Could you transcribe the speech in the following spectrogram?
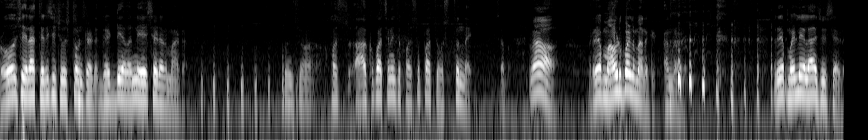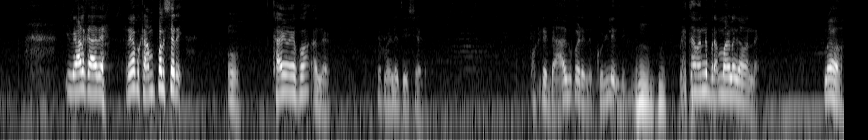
రోజు ఇలా తెరిచి చూస్తుంటాడు. గడ్డి అవన్నీ వేసాడు అనమాట కొంచెం పసు ఆకుపచ్చ నుంచి పసుపచ్చ వస్తున్నాయి. సభ రేపు మామిడి పళ్ళు మనకి అన్నాడు. రేపు మళ్ళీ ఇలా చూశాడు. ఈవేళ కాదే రేపు కంపల్సరీ. ఖాయం అయిపో అన్నాడు. రేపు మళ్ళీ తీశాడు. ఒకటి డాగు పడింది కుళ్ళింది. మిగతావన్నీ బ్రహ్మాండంగా ఉన్నాయి. మేము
